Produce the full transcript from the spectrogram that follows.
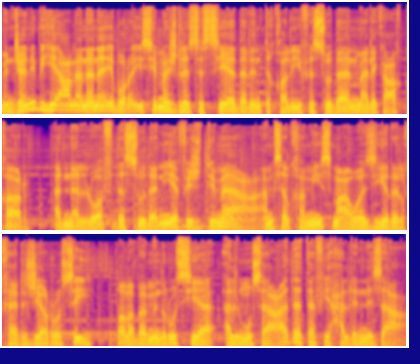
من جانبه أعلن نائب رئيس مجلس السيادة الانتقالي في السودان مالك عقار أن الوفد السوداني في اجتماع أمس الخميس مع وزير الخارجية الروسي طلب من روسيا المساعدة في حل النزاع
